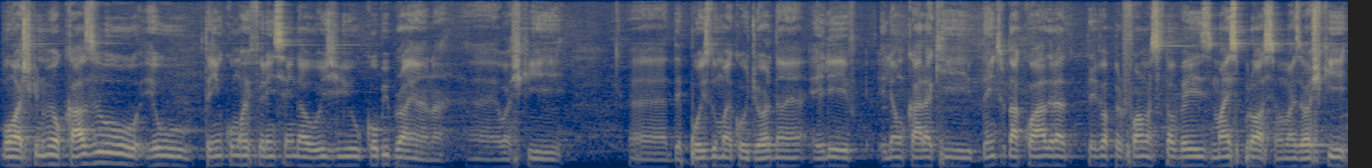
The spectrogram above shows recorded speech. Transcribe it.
Bom, acho que no meu caso eu tenho como referência ainda hoje o Kobe Bryant. Né? É, eu acho que é, depois do Michael Jordan, ele ele é um cara que dentro da quadra teve a performance talvez mais próxima, mas eu acho que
